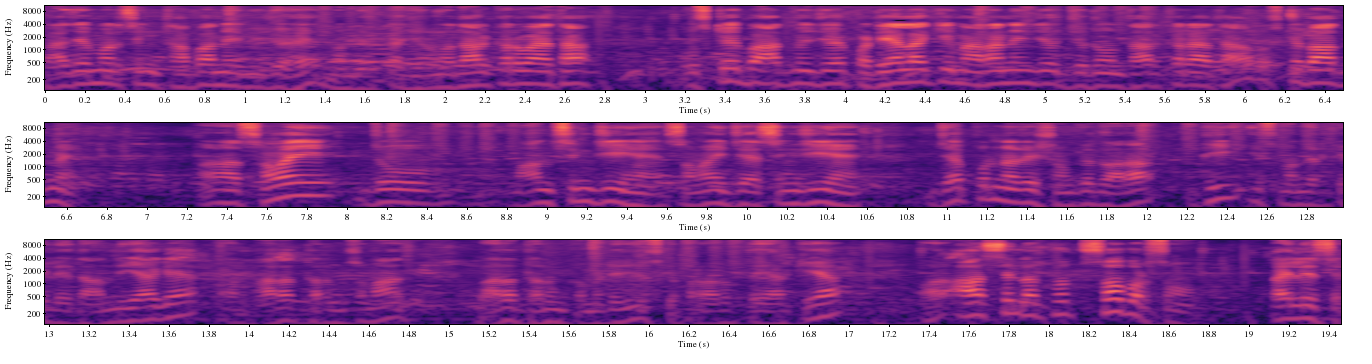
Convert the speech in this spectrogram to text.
काजी अमर सिंह थापा ने भी जो है, मंदिर का जीर्णोद्धार करवाया था। उसके बाद में जो है, पटियाला की महारानी ने जो जीर्णोद्धार कराया था और उसके बाद में सवाई जो मान सिंह जी हैं, सवाई जय सिंह जी हैं, जयपुर नरेशों के द्वारा भी इस मंदिर के लिए दान दिया गया और भारत धर्म समाज, भारत धर्म कमेटी ने उसके प्रारूप तैयार किया। और आज से लगभग सौ वर्षों पहले से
